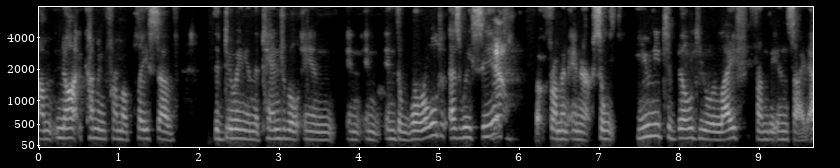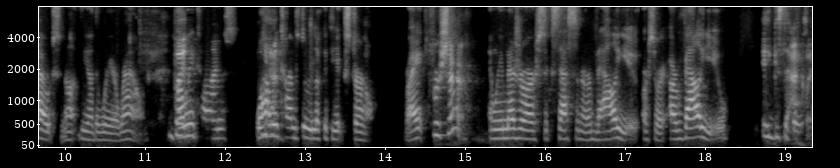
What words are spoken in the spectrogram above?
um, not coming from a place of the doing and the tangible in, in, in, in the world as we see it, yeah. but from an inner. So you need to build your life from the inside out, not the other way around. But, how many times? Well, yeah. how many times do we look at the external, right? For sure. And we measure our success and our value, or sorry, our value. Exactly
